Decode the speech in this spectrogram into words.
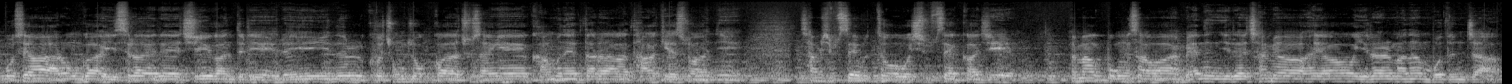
모세와 아론과 이스라엘의 지휘관들이 레인을 그 종족과 조상의 가문에 따라 다 계수하니 30세부터 50세까지 회막 봉사와 매는 일에 참여하여 일할 만한 모든 자,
